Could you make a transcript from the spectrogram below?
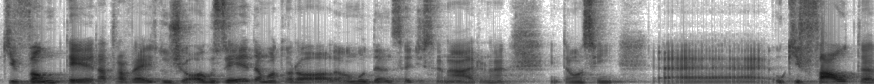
que vão ter, através dos jogos e da Motorola, uma mudança de cenário. Né? Então, assim, é, o que falta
